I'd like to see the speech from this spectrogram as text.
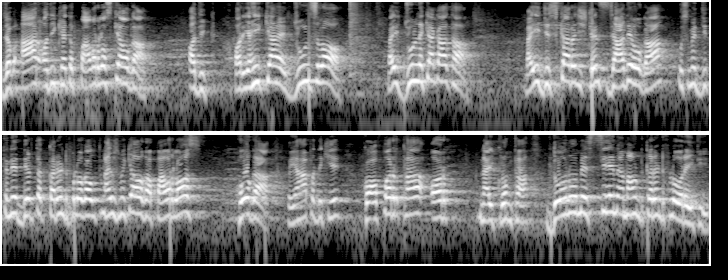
जब आर अधिक है तो पावर लॉस क्या होगा? अधिक। और यही क्या है? जूल्स लॉ भाई जूल ने क्या कहा था? भाई, जिसका रेजिस्टेंस ज़्यादा होगा, उसमें जितने देर तक करंट फ्लो होगा, उतना ही उसमें क्या होगा? पावर लॉस होगा। तो यहाँ पर देखिए कॉपर था और नाइक्रोम था। दोनों में सेम अमाउंट करंट फ्लो हो रही थी।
